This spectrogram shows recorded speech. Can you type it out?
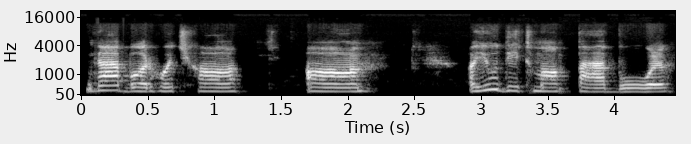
Gábor, hogyha a, a Judit mappából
